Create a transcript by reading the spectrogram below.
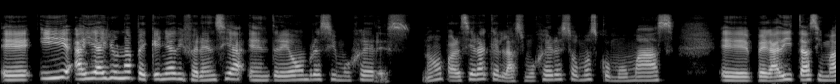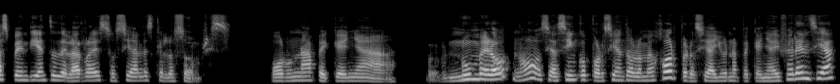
Eh, y ahí hay una pequeña diferencia entre hombres y mujeres, ¿no? Pareciera que las mujeres somos como más eh, pegaditas y más pendientes de las redes sociales que los hombres, por una pequeña número, ¿no? O sea, 5% a lo mejor, pero sí hay una pequeña diferencia.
